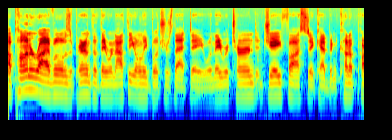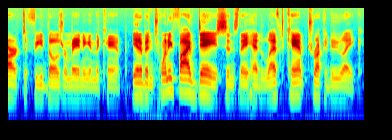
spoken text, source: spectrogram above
Upon arrival, it was apparent that they were not the only butchers that day. When they returned, Jay Fosdick had been cut apart to feed those remaining in the camp. It had been 25 days since they had left Camp Truckadoo Lake.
